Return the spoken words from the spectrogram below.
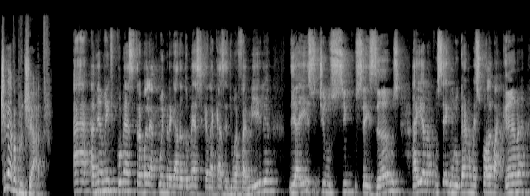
te leva para o teatro? A, a, minha mãe começa a trabalhar como empregada doméstica na casa de uma família, e aí isso tinha uns 5, 6 anos. Aí ela consegue um lugar numa escola bacana,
